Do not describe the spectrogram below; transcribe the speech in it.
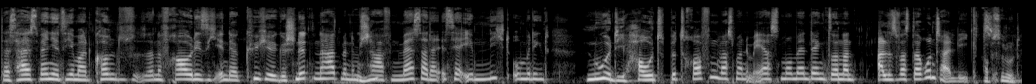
das heißt, wenn jetzt jemand kommt, eine Frau, die sich in der Küche geschnitten hat mit einem mhm. scharfen Messer, dann ist ja eben nicht unbedingt nur die Haut betroffen, was man im ersten Moment denkt, sondern alles, was darunter liegt. Absolut.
